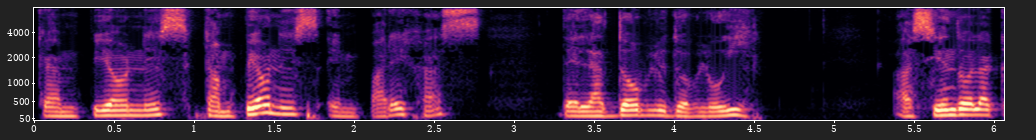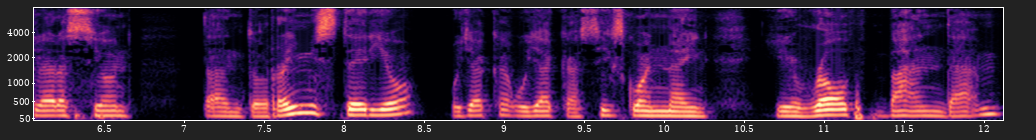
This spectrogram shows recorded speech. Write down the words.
campeones, campeones en parejas de la WWE. Haciendo la aclaración, tanto Rey Misterio, Uyaka Uyaka 619 y Rob Van Damme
